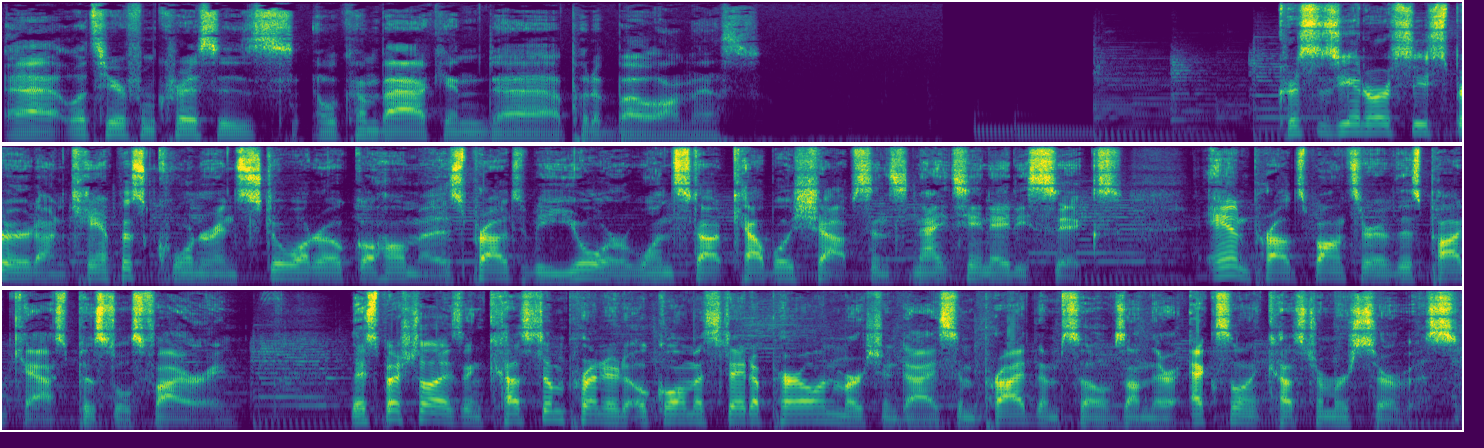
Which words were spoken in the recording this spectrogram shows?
Uh, let's hear from Chris's, we'll come back and uh, put a bow on this. Chris's University Spirit on Campus Corner in Stillwater, Oklahoma is proud to be your one stop cowboy shop since 1986 and proud sponsor of this podcast, Pistols Firing. They specialize in custom printed Oklahoma State apparel and merchandise and pride themselves on their excellent customer service.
